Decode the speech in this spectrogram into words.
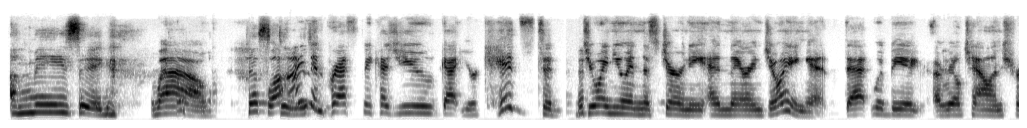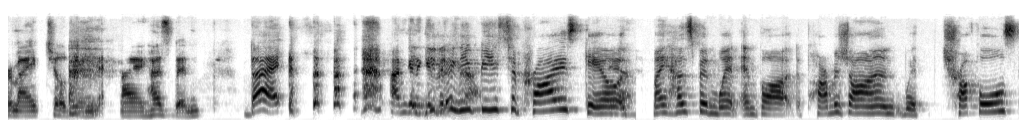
amazing. Wow. Just well, I'm impressed because you got your kids to join you in this journey and they're enjoying it. That would be a, a real challenge for my children and my husband. But I'm going to give you, it. You'd be surprised, Gail. Yeah. My husband went and bought Parmesan with truffles.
